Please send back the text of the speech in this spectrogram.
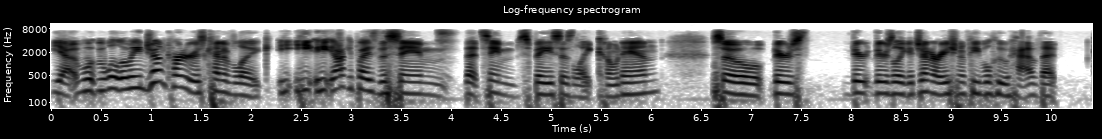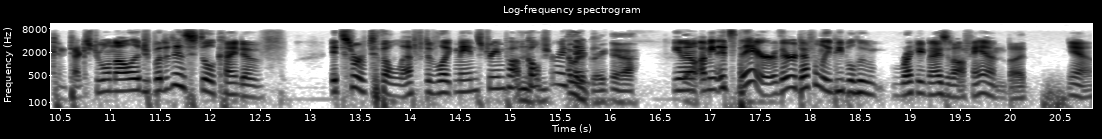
yeah, well, well, I mean, John Carter is kind of like he, he he occupies the same that same space as like Conan, so there's there there's like a generation of people who have that contextual knowledge, but it is still kind of it's sort of to the left of like mainstream pop Mhm. culture. I, I think. would agree. Yeah. You know, Yeah. I mean, it's there. There are definitely people who recognize it offhand, but yeah,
